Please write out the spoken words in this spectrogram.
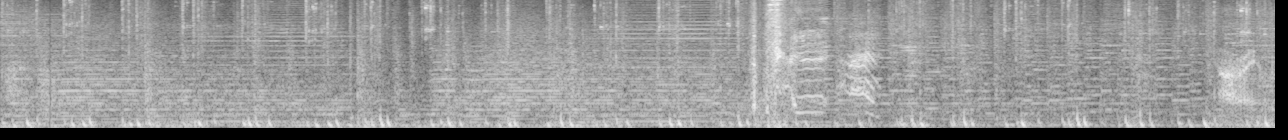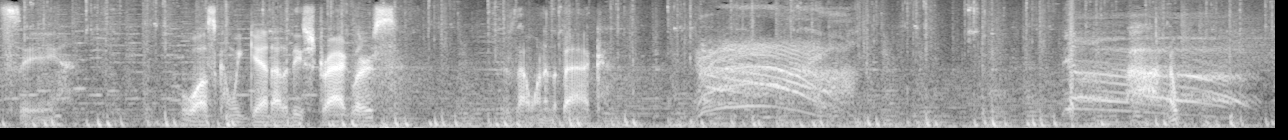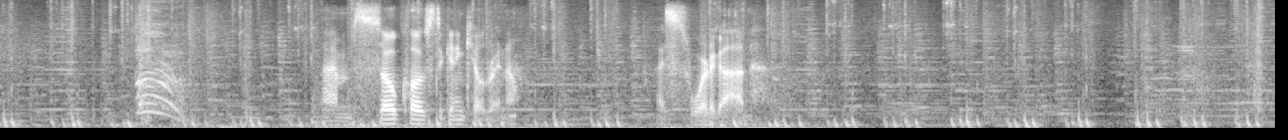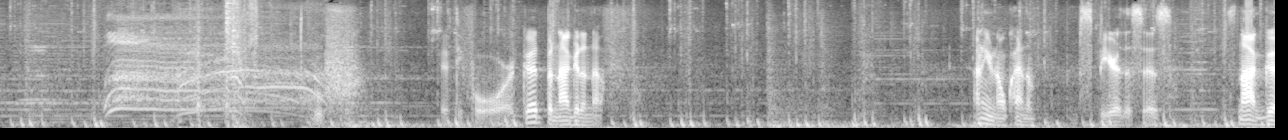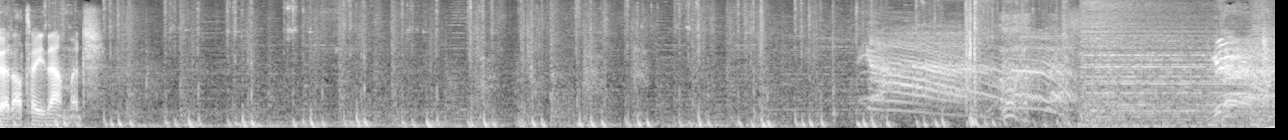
Alright, let's see. Who else can we get out of these stragglers? There's that one in the back. So close to getting killed right now. I swear to God. Oof. 54. Good, but not good enough. I don't even know what kind of spear this is. It's not good, I'll tell you that much.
